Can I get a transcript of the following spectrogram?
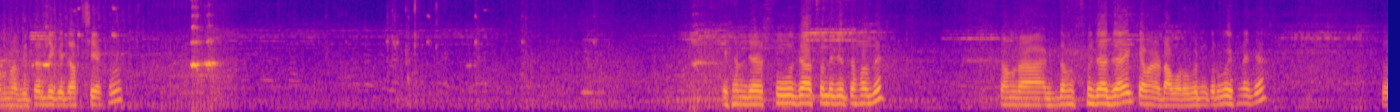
আমরা ভিতর দিকে যাচ্ছি এখন। এখান দিয়ে সোজা চলে যেতে হবে। তো আমরা একদম সোজা যাই, ক্যামেরাটা আবার ওপেন করব এখানে যে তো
